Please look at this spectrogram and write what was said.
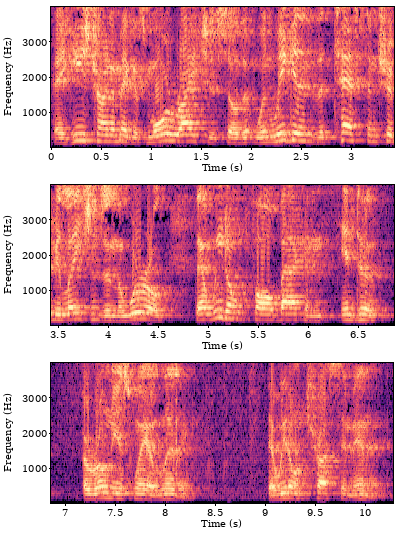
that He's trying to make us more righteous so that when we get into the tests and tribulations in the world, that we don't fall back in, into erroneous way of living. That we don't trust Him in it.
